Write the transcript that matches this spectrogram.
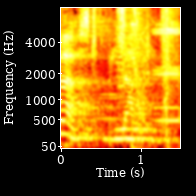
First blood.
